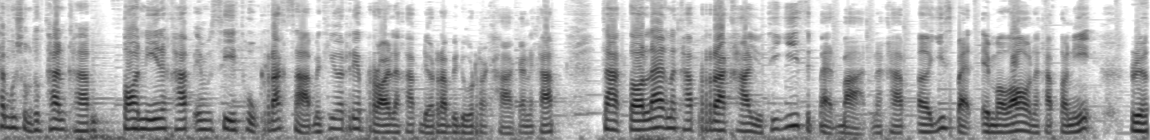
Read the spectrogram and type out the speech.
ท่านผู้ชมทุกท่านครับ ตอนนี้นะครับ MVC ถูกรักษาเป็นที่เรียบร้อยแล้วครับ เดี๋ยวเราไปดูราคากันนะครับ จากตอนแรกนะครับ ราคาอยู่ที่ 28 บาทนะครับ เออ28 Emerald นะครับ ตอนนี้เหลือ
